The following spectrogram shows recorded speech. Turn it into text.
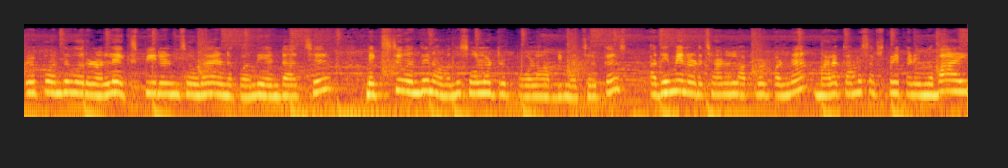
ட்ரிப் வந்து ஒரு நல்ல எக்ஸ்பீரியன்ஸோட எனக்கு வந்து எண்ட் ஆச்சு. நெக்ஸ்ட்டு வந்து நான் வந்து சோலோ ட்ரிப் போகலாம் அப்படின்னு வச்சுருக்கேன். அதேமாதிரி என்னோடய சேனலில் அப்லோட் பண்ணுவேன். மறக்காமல் சப்ஸ்கிரைப் பண்ணிடுங்க பாய்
